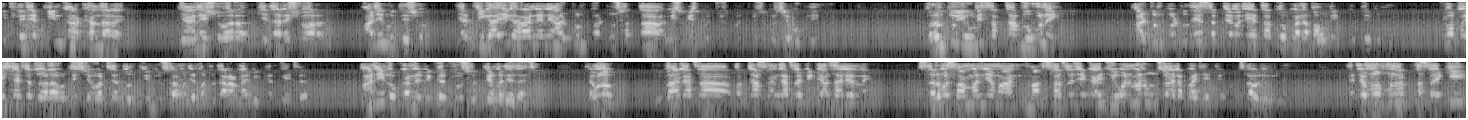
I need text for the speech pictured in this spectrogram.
इथले जे तीन कारखानदार आहेत ज्ञानेश्वर केदारेश्वर आणि वृद्धेश्वर या तिघाही घराण्याने आलटून पलटून सत्ता वीस वीस पंचवीस पंचवीस वर्षे भोगली. परंतु एवढी सत्ता भोगू नये. आलटून पलटून हे सत्तेमध्ये येतात लोकांना भावनिक मुद्दे म्हणून. किंवा पैशाच्या जोरावरती शेवटच्या दोन तीन दिवसामध्ये मतदारांना विकत घ्यायचं आणि लोकांना विकत घेऊन सत्तेमध्ये जायचं. त्यामुळं विभागाचा मतदारसंघाचा विकास झालेला नाही. सर्वसामान्य माणसाचं जे काही जीवनमान उंचायला पाहिजे ते उंचावलेलं नाही. त्याच्यामुळे मुळात असं आहे की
